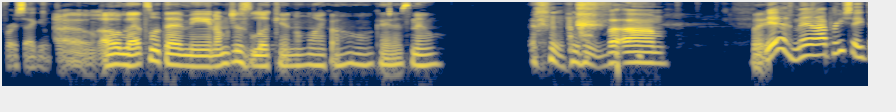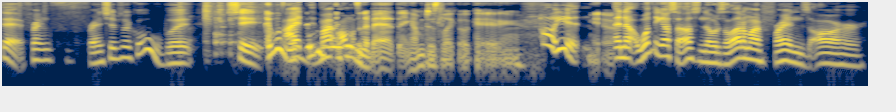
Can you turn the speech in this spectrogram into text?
for a second. Oh, oh, that's what that mean. I'm just looking. I'm like, oh, okay, that's new. but um, But yeah, man, I appreciate that. Friend friendships are cool, but shit, it was, I, it, my, it wasn't a bad thing. I'm just like, okay, oh yeah, yeah. And uh, one thing else I also noticed, a lot of my friends are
